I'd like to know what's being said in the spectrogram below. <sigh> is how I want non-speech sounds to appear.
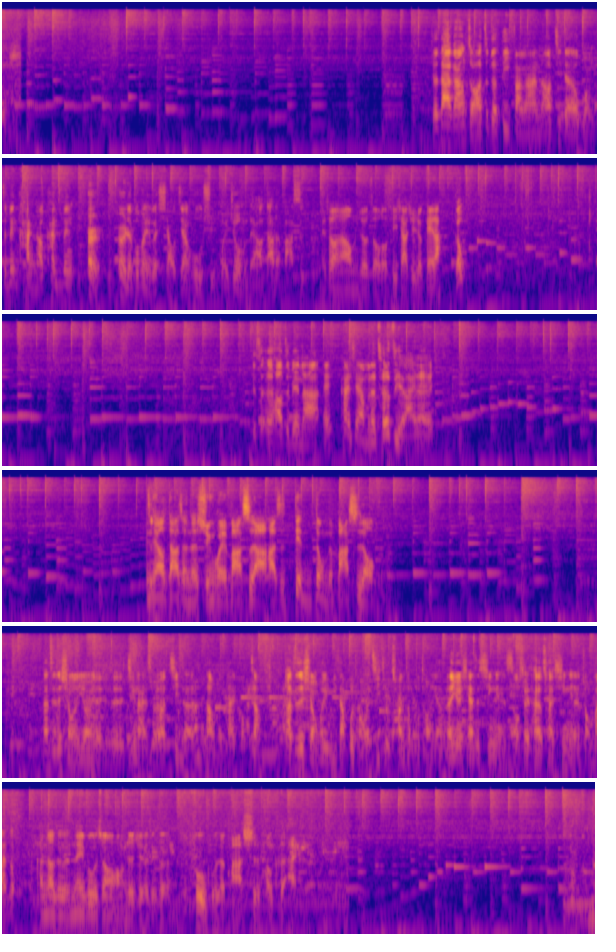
就大家刚刚走到这个地方啊，然后记得往这边看，然后看这边二二的部分有个小江户巡回，就我们等下搭的巴士。没错，然后我们就走楼梯下去就可以了。Go。是二号这边啦，哎，看起来我们的车子也来了。今天要搭乘的巡回巴士啊，它是电动的巴士哦。那这只熊的用意呢，就是进来的时候要记得让我们戴口罩。那这只熊会依照不同的季节穿着不同的样子。那因为现在是新年的时候，所以它就穿新年的装扮哦。看到这个内部装潢，就觉得这个复古的巴士好可爱。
